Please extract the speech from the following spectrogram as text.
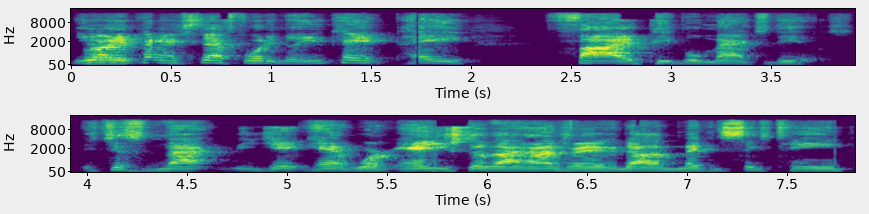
You right. already paying Steph forty million. You can't pay five people max deals. It's just not you can't can't work. And you still got Andre Iguodala making sixteen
